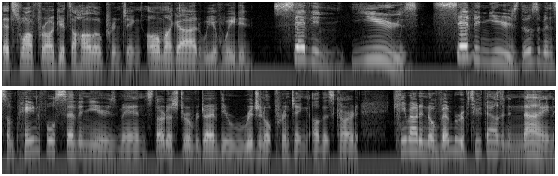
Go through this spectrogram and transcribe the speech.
that Swap Frog gets a holo printing. Oh my god, we have waited seven years! Seven years! Those have been some painful seven years, man. Stardust Overdrive, the original printing of this card, came out in November of 2009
